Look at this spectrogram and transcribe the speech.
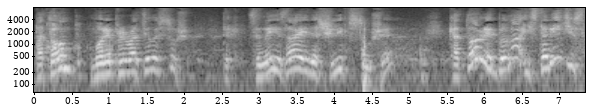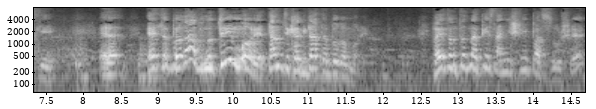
потом море превратилось в сушу. Так сыны Израиля шли в суше, которая была исторически, э, это была внутри моря, там, где когда-то было море. Поэтому тут написано, они шли по суше,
